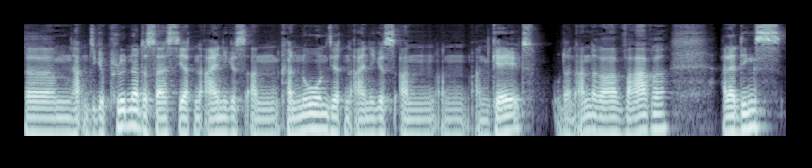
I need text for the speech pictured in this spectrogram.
ähm, hatten die geplündert. Das heißt, sie hatten einiges an Kanonen, sie hatten einiges an, an, an Geld oder an anderer Ware. Allerdings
